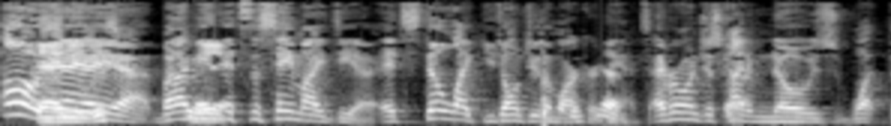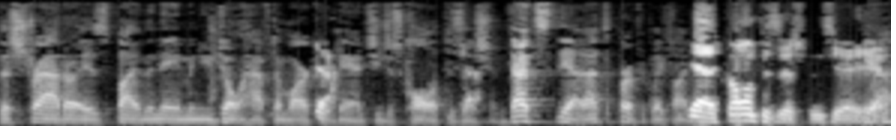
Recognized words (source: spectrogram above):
Oh yeah, yeah, list- yeah. But I mean, Yeah. it's the same idea. It's still like you don't do the marker Yeah. dance. Everyone just kind of knows what the strata is by the name, and you don't have to marker dance. You just call a position. That's yeah, that's perfectly fine. Yeah, call them positions. Yeah, yeah. yeah.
